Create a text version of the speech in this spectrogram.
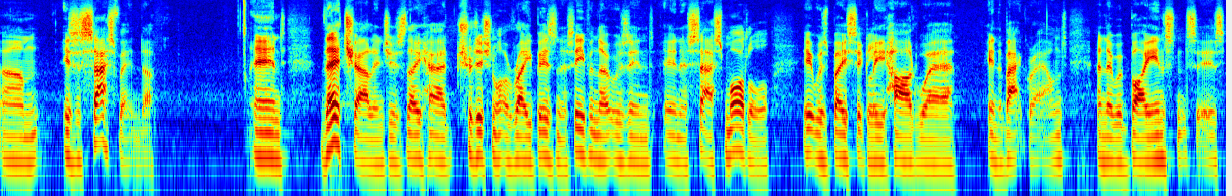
um, is a SaaS vendor. And their challenge is they had traditional array business, even though it was in, in a SaaS model, it was basically hardware in the background and they would buy instances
